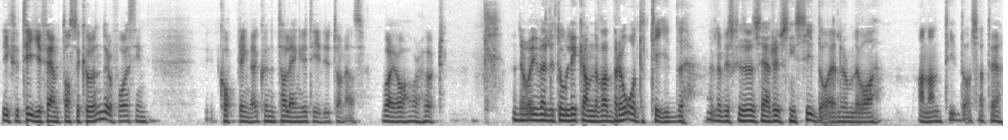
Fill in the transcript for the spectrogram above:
Det gick för 10-15 sekunder att få sin koppling där, det kunde ta längre tid utomlands vad jag har hört. Det var ju väldigt olika om det var bråd tid, eller vi skulle säga rusningstid då, eller om det var annan tid då. Så att det,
